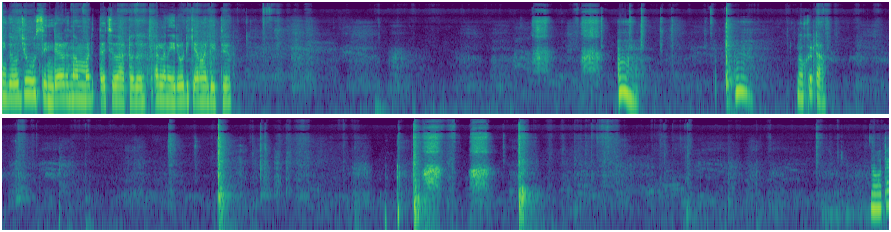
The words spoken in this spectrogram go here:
ഏതോ ജ്യൂസിന്റെ അവിടെ നമ്മൾ എടുത്തച്ചതാട്ടത് വെള്ളനീര് കുടിക്കാൻ വേണ്ടിയിട്ട്. നോക്കട്ടാ. നോക്കട്ടെ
